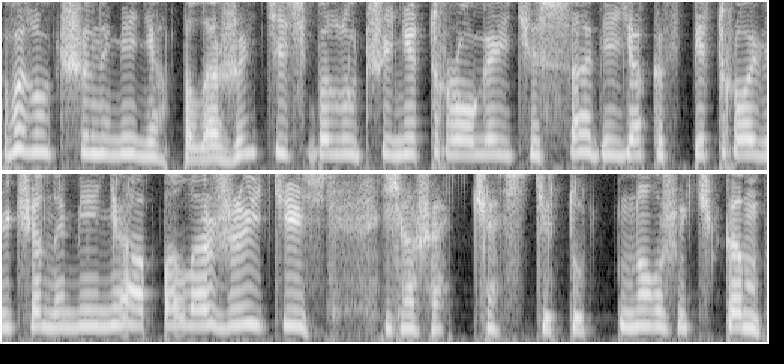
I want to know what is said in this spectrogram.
Вы лучше на меня положитесь, вы лучше не трогайте сами, Яков Петрович, а на меня положитесь. Я же отчасти тут ножичком...»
